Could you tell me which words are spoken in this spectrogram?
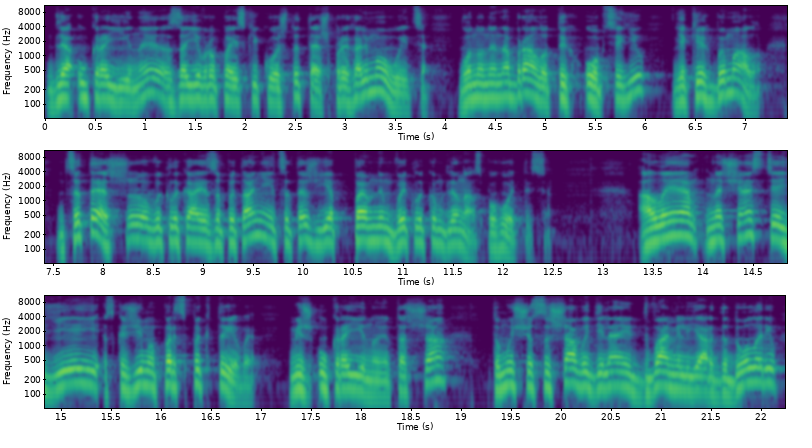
для України за європейські кошти теж пригальмовується. Воно не набрало тих обсягів, яких би мало. Це теж викликає запитання, і це теж є певним викликом для нас. Погодьтеся. Але на щастя, є, скажімо, перспективи між Україною та США, тому що США виділяють 2 мільярди доларів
